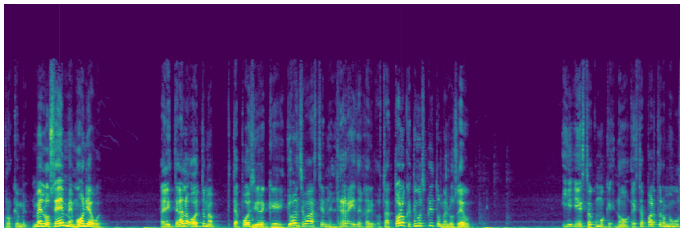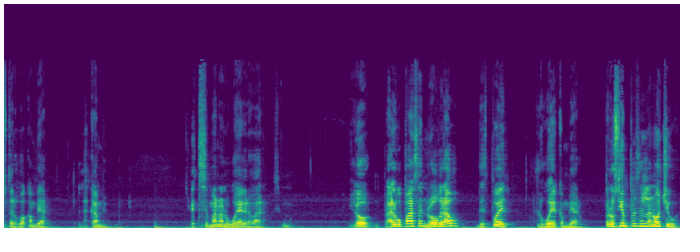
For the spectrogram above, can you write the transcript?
Porque me, me lo sé de memoria, güey. O sea, literal, ahorita me, te puedo decir de que Joan Sebastián, el rey del Caribe. O sea, todo lo que tengo escrito me lo sé. Y, y esto como que, no, esta parte no me gusta, lo voy a cambiar. La cambio. Esta semana lo voy a grabar. Así como- y luego, algo pasa, no lo grabo. Después lo voy a cambiar. Pero siempre es en la noche, güey.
